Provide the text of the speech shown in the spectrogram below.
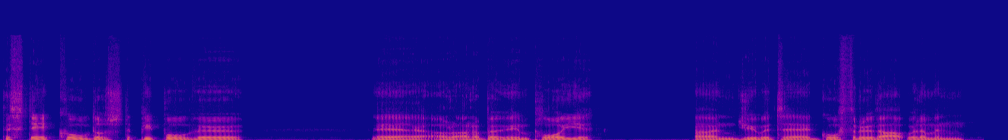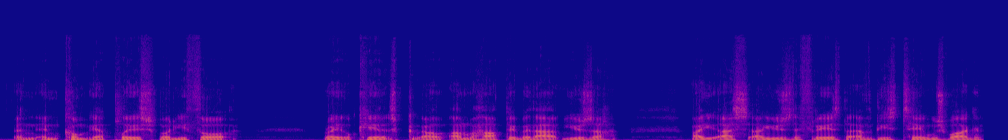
the stakeholders, the people who uh, are, are about to employ you, and you would uh, go through that with them and, and, and come to a place where you thought, right, okay, I'm happy with that. User, I, I, I use the phrase that everybody's tails wagging.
